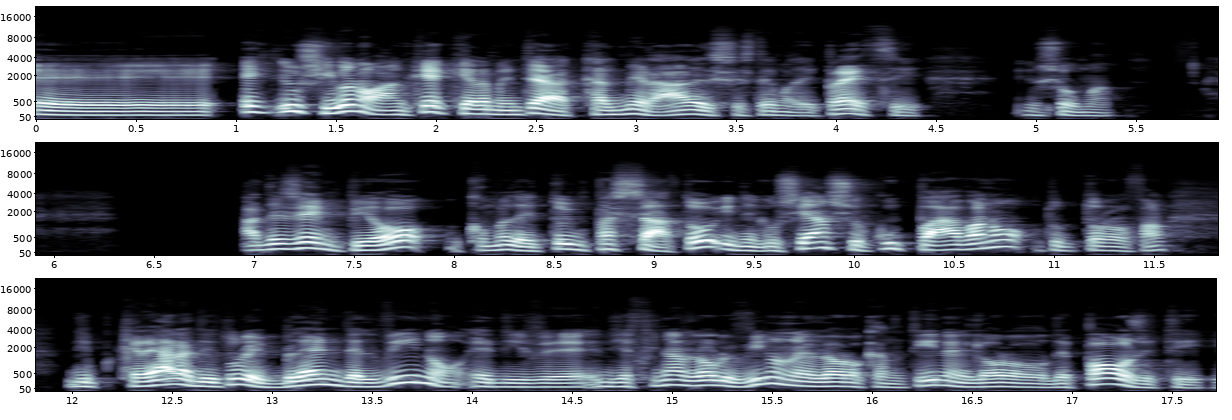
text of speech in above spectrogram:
e, e riuscivano anche chiaramente a calmierare il sistema dei prezzi, insomma. Ad esempio, come ho detto, in passato i negozianti si occupavano, tuttora lo fanno, di creare addirittura i blend del vino e di, di affinare loro il vino nelle loro cantine, nei loro depositi.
